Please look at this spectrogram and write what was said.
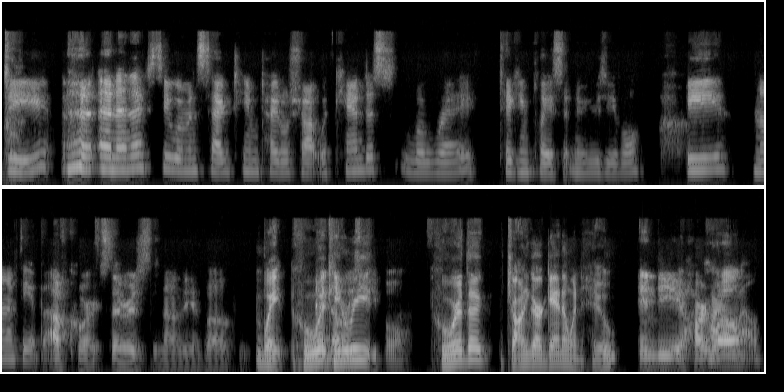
D, an NXT women's tag team title shot with Candice LeRae taking place at New Year's Evil. E, none of the above. Of course, there is none of the above. Wait, who I can you know these read? people. Who are the Johnny Gargano and who? Indi Hartwell, Hartwell.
